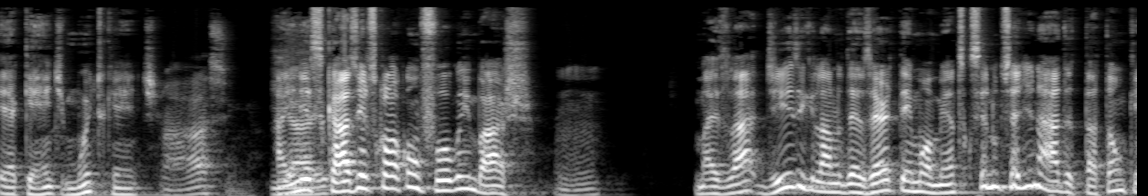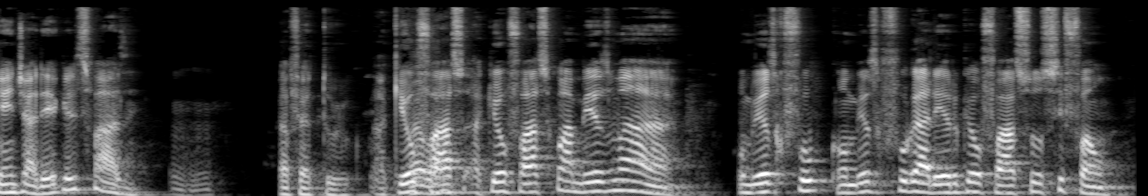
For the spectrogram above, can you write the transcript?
é quente, muito quente. Ah, sim. e Aí nesse caso eles colocam fogo embaixo. Uhum. Mas lá dizem que lá no deserto tem momentos que você não precisa de nada, tá tão quente a areia que eles fazem. Uhum. Café turco. Aqui eu Vai lá. faço, aqui eu faço com a mesma, com o mesmo, com o mesmo fogareiro que eu faço o sifão.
